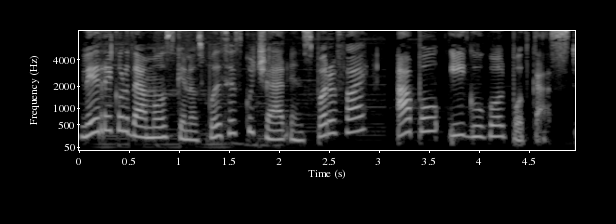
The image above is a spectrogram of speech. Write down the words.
Le recordamos que nos puedes escuchar en Spotify, Apple y Google Podcast.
